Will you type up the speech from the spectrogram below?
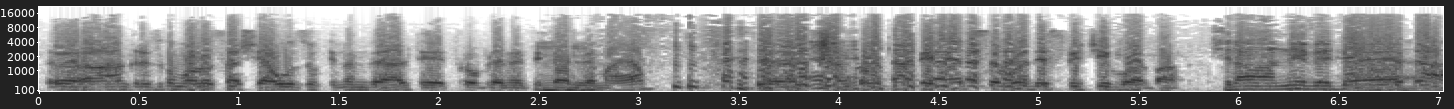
uh, am crezut că mă lăsa și auzul pe lângă alte probleme pe care le mai am uh, și am căutat pe net să văd despre ce e vorba. Și la nevedere, Uh, da.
